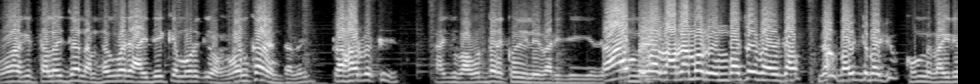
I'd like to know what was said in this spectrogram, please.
ও কি তালাইজান আপনাকে বাড়ি আই দেখে মোর কি অপমান করেন তালাই? কাহার বেটি। আজকে বাবুর দ্বারে কইলে বাড়ি যাইয়ে তোমার বাবা আমার রুম বাসে যাও যাও বাড়িতে কমবে বাইরে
